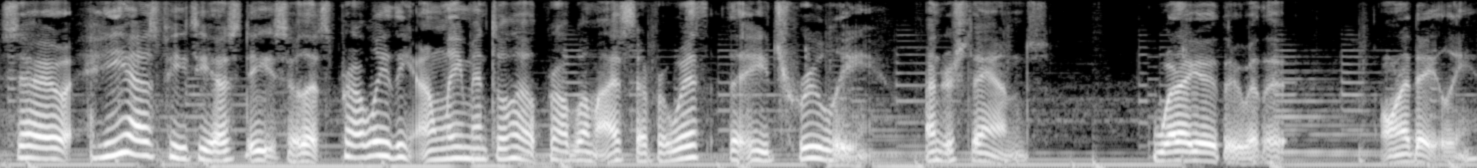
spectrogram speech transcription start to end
So he has PTSD. So that's probably the only mental health problem I suffer with that he truly understands what I go through with it on a daily.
